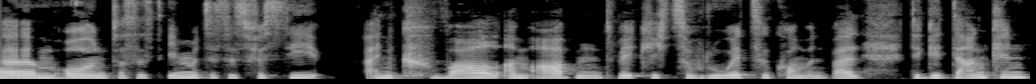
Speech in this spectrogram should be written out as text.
Ähm, mhm. und das ist immer, das ist für sie ein Qual am Abend, wirklich zur Ruhe zu kommen, weil die Gedanken,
